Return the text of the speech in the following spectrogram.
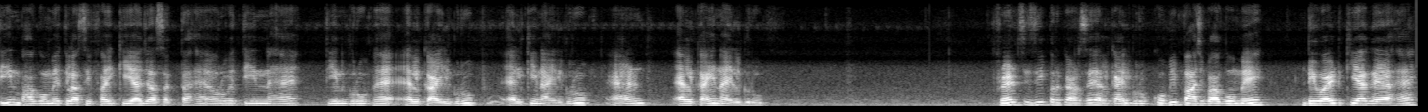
तीन भागों में क्लासिफाई किया जा सकता है और वे तीन हैं, तीन ग्रुप हैं alkyl group alkenyl group and alkynyl group friends, इसी प्रकार से अल्काइल ग्रुप को भी पाँच भागों में डिवाइड किया गया है,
